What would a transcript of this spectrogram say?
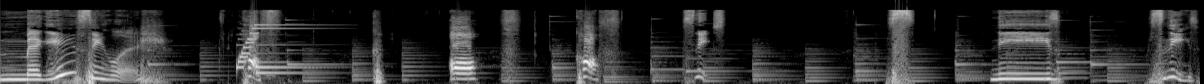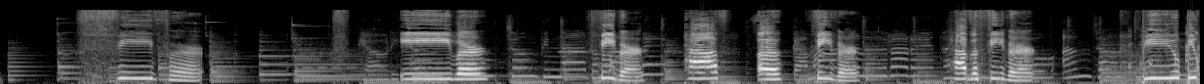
Maggie's English. cough, cough, cough, sneeze, Sneeze. sneeze, Fever. Fever. fever, Have a fever. Have a fever. Biu biu.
